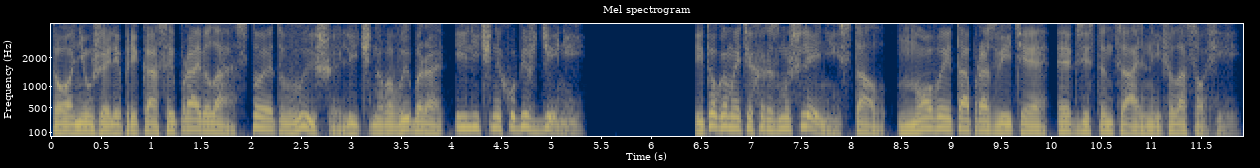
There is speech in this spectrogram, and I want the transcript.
то неужели приказ и правила стоят выше личного выбора и личных убеждений? Итогом этих размышлений стал новый этап развития экзистенциальной философии.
